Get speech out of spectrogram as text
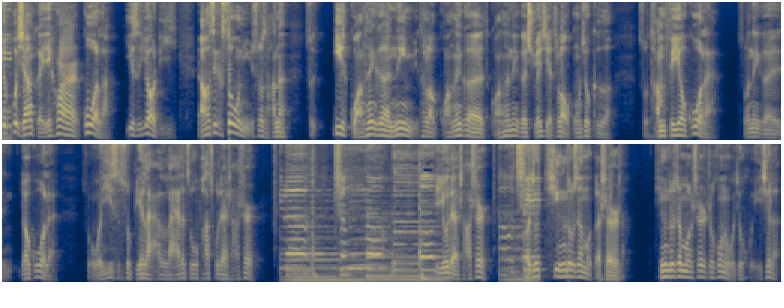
就不想搁一块过了，意思要离。然后这个瘦女说啥呢？说一管她那个那女她老管那个管她那个学姐她老公叫哥，说他们非要过来，说那个要过来，说我意思说别来了，来了之后怕出点啥事儿。有点啥事儿，我就听着这么个事儿了。听着这么个事儿之后呢，我就回去了。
